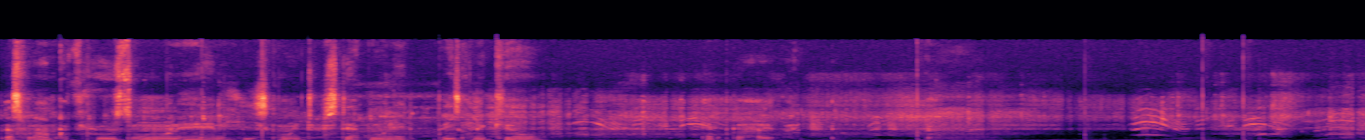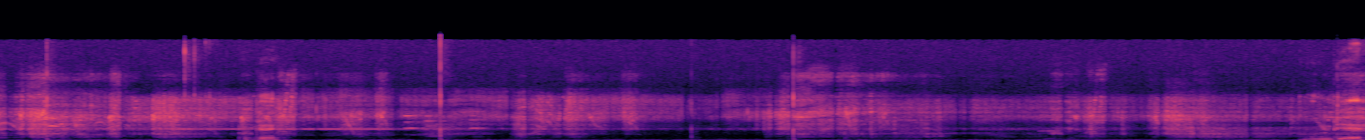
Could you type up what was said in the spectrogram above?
That's what I'm confused on, and he's going to step on it, but he's gonna kill that guy. You dead.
